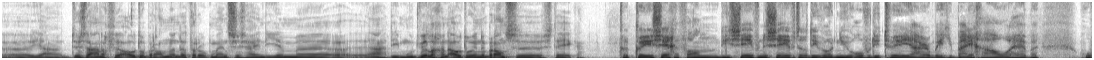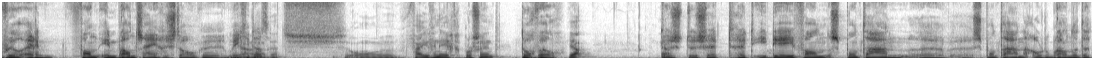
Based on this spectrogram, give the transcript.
uh, ja, dusdanig veel autobranden. Dat er ook mensen zijn die, hem, uh, ja, die moedwillig een auto in de brand steken. Kun je zeggen van die 77 die we nu over die twee jaar een beetje bijgehouden hebben, hoeveel er van in brand zijn gestoken? Weet ja, je dat? dat is 95 procent. Toch wel? Ja. Dus, dus het, het idee van spontaan, uh, spontane autobranden, dat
